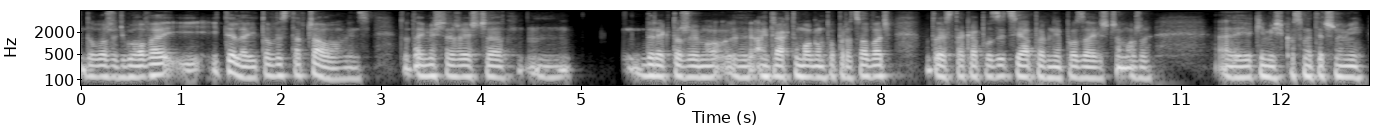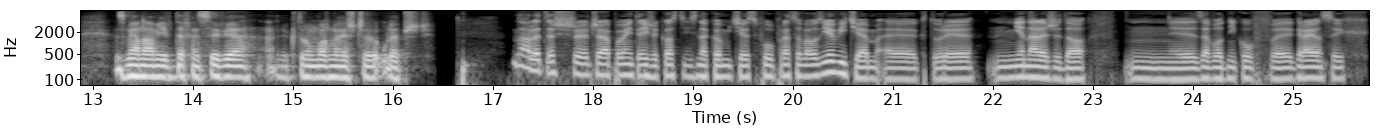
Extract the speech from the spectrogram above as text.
dołożyć głowę i, i tyle. I to wystarczało, więc tutaj myślę, że jeszcze mm, dyrektorzy Eintrachtu mogą popracować. To jest taka pozycja, pewnie poza jeszcze może e, jakimiś kosmetycznymi zmianami w defensywie, e, którą można jeszcze ulepszyć. No ale też e, trzeba pamiętać, że Kostic znakomicie współpracował z Jowiciem, który nie należy do mm, zawodników grających,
